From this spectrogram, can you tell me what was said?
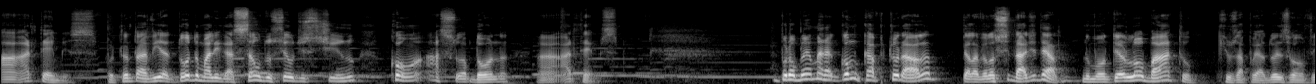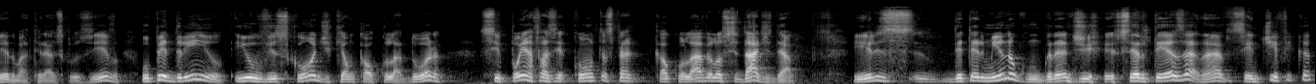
a Artemis. Portanto, havia toda uma ligação do seu destino com a sua dona, a Artemis. O problema era como capturá-la pela velocidade dela. No Monteiro Lobato, que os apoiadores vão ver no material exclusivo, o Pedrinho e o Visconde, que é um calculador, se põem a fazer contas para calcular a velocidade dela. E eles determinam com grande certeza né, científica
